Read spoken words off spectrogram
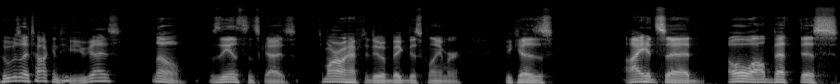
Who was I talking to? You guys? No, it was the instance guys. Tomorrow I have to do a big disclaimer because I had said, "Oh, I'll bet this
